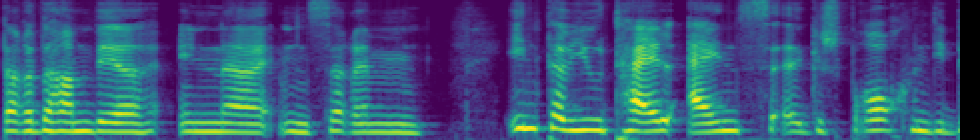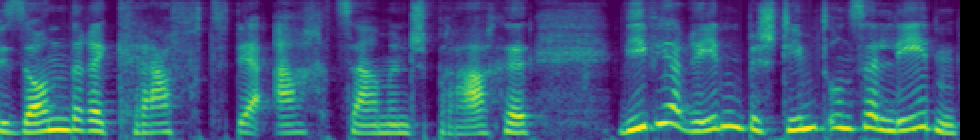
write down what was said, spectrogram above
darüber haben wir in uh, unserem Interview Teil 1 äh, gesprochen, die besondere Kraft der achtsamen Sprache. Wie wir reden, bestimmt unser Leben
